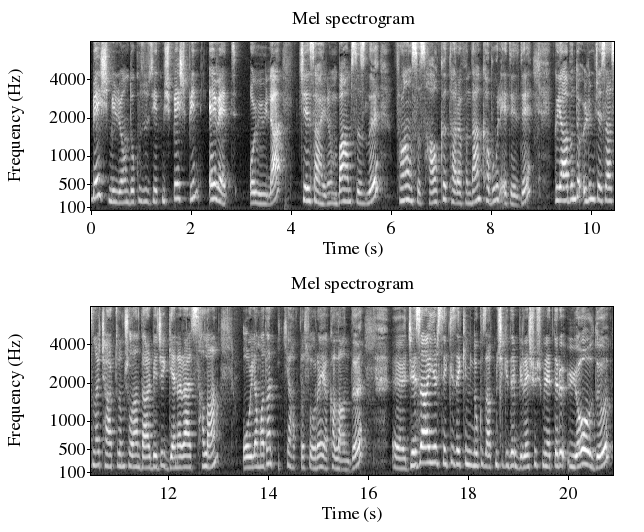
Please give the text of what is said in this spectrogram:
5 milyon 975 bin evet oyuyla Cezayir'in bağımsızlığı Fransız halkı tarafından kabul edildi. Gıyabında ölüm cezasına çarptırılmış olan darbeci General Salan oylamadan iki hafta sonra yakalandı. Ee, Cezayir 8 Ekim 1962'de Birleşmiş Milletler'e üye oldu.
